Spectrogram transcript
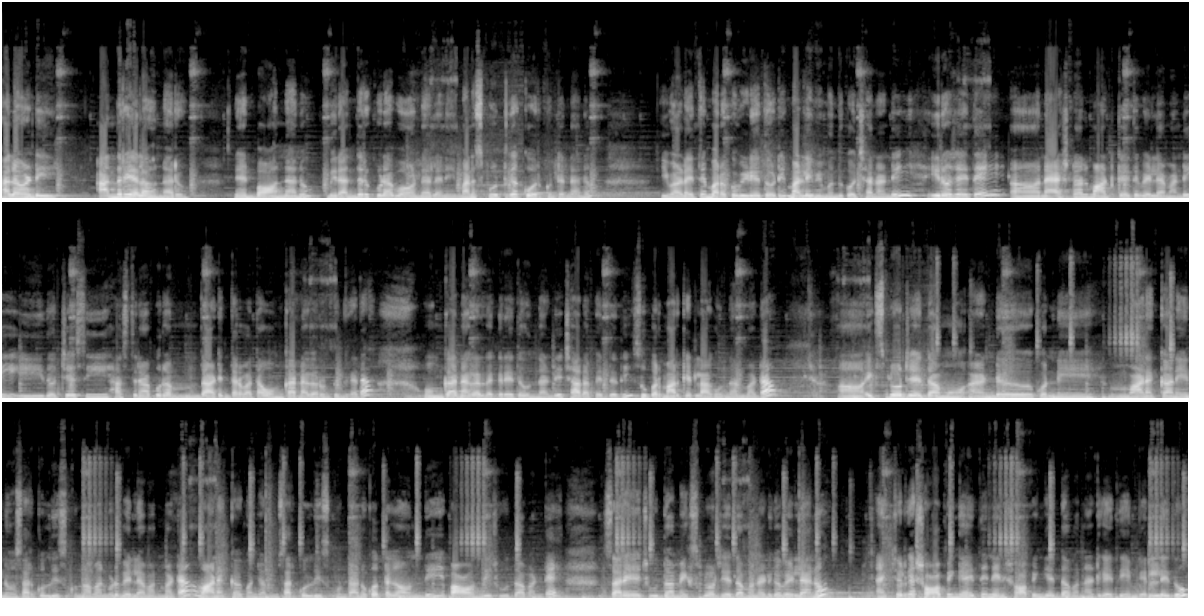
Hello అండి. అందరూ ఎలా ఉన్నారు? నేను బాగున్నాను. మీరందరూ కూడా బాగుండాలని మనస్ఫూర్తిగా కోరుకుంటున్నాను. ఇవాళైతే మరొక వీడియోతోటి మళ్ళీ మీ ముందుకు వచ్చానండి. ఈరోజైతే నేషనల్ మార్ట్కి అయితే వెళ్ళామండి. ఇది వచ్చేసి హస్తినాపురం దాటిన తర్వాత ఓంకార్ నగర్ ఉంటుంది కదా? ఓంకార్ నగర్ దగ్గర అయితే ఉందండి. చాలా పెద్దది. సూపర్ మార్కెట్ లాగా ఉందన్నమాట. ఎక్స్ప్లోర్ చేద్దాము అండ్ కొన్ని వానక్క నేను సర్కులు తీసుకుందామని కూడా వెళ్ళామన్నమాట. వానక్క కొంచెం సర్కులు తీసుకుంటాను. కొత్తగా ఉంది బాగుంది చూద్దామంటే. సరే చూద్దాం ఎక్స్ప్లోర్ చేద్దాం అన్నట్టుగా వెళ్ళాను. యాక్చువల్గా షాపింగ్ అయితే నేను షాపింగ్ చేద్దాం అన్నట్టుగా అయితే ఏం వెళ్ళలేదు.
